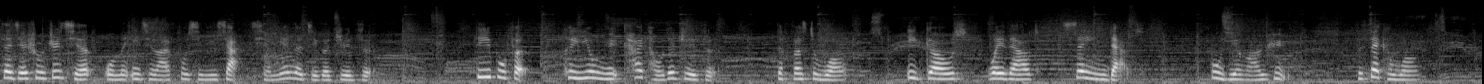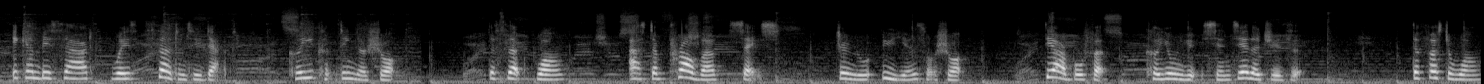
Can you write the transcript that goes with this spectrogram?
在结束之前，我们一起来复习一下前面的几个句子。第一部分可以用于开头的句子。The first one, it goes without saying that，不言而喻。The second one, it can be said with certainty that，可以肯定的说。The third one, as the proverb says，正如寓言所说。第二部分可用于衔接的句子。The first one.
